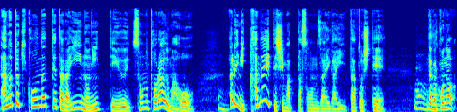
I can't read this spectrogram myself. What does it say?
あの時こうなってたらいいのにっていう、そのトラウマを、うん。ある意味叶えてしまった存在がいたとして、うんだからこの、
